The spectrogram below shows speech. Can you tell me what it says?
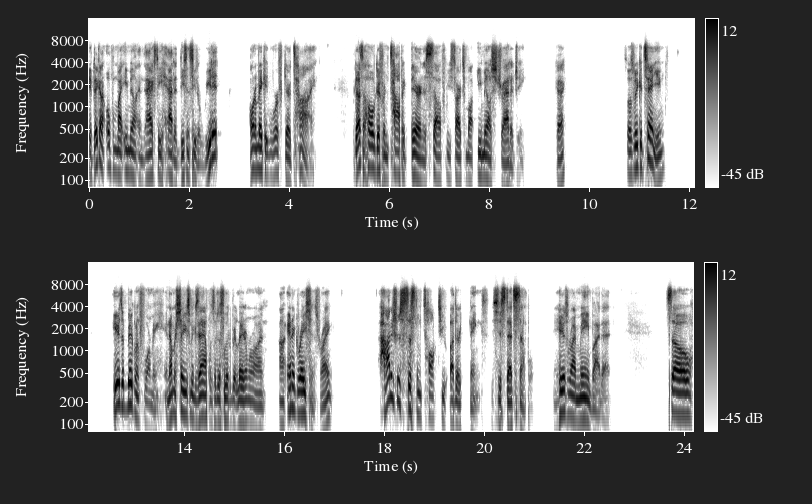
if they're going to open my email and actually had a decency to read it, I want to make it worth their time. But that's a whole different topic there in itself. We start talking about email strategy. Okay. So as we continue, here's a big one for me. And I'm gonna show you some examples of this a little bit later on. Uh, integrations, right? How does your system talk to other things? It's just that simple. And here's what I mean by that. So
